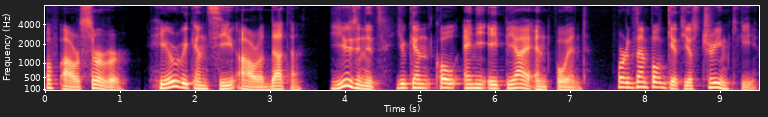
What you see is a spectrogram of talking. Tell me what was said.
of our server. Here we can see our data. Using it, you can call any API endpoint. For example, get your stream key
